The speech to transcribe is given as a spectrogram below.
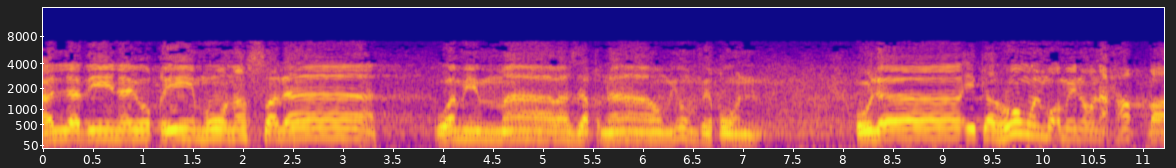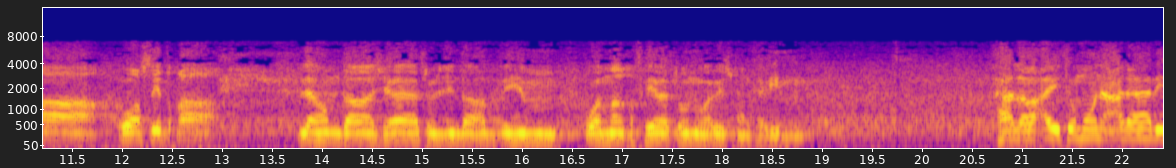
الذين يقيمون الصلاة ومما رزقناهم ينفقون. أولئك هم المؤمنون حقا وصدقا. لهم درجات عند ربهم ومغفرة ورزق كريم. هل رأيتمونا على هذه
